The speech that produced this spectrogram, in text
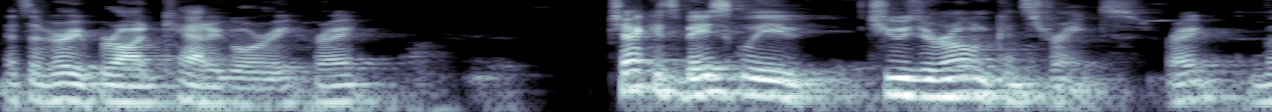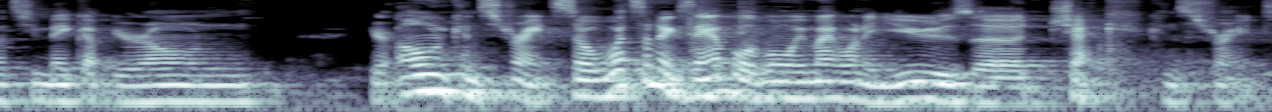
That's a very broad category, right? Check is basically choose your own constraints, right? It lets you make up your own your own constraints. So what's an example of when we might want to use a check constraint?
